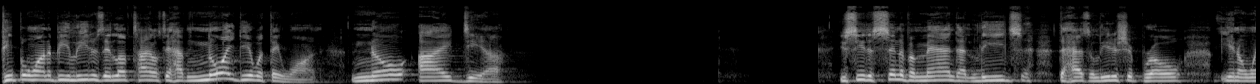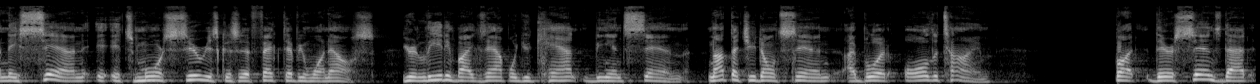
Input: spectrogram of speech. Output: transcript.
People want to be leaders, they love titles, they have no idea what they want. No idea You see, the sin of a man that leads, that has a leadership role, you know, when they sin, it's more serious because it affects everyone else. You're leading by example. You can't be in sin. Not that you don't sin, I blow it all the time. But there are sins that,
